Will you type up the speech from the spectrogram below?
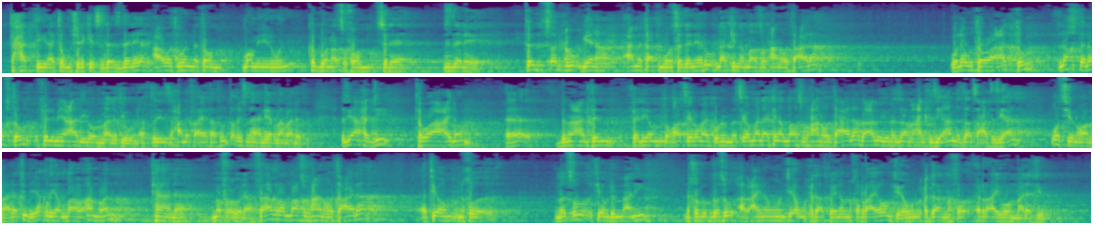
ታሕቲ ናይቶም ሙሽሪኪን ስለ ዝደለየ ዓወት እውን ነቶም ሙእሚኒን እውን ከጎናጽፎም ስለ ዝደለየ ተዝጸንሑ ጌና ዓመታት ምወሰደ ነይሩ ላኪን ኣላ ስብሓን ወተዓላ ወለው ተዋዓድቱም ለክተለፍቱም ፍልሚዓድ ኢልዎም ማለት እዩውን ኣብቲ ዝሓለፈ ኣያታት እውን ጠቒስናዮ ነርና ማለት እዩ እዚኣ ሕጂ ተወዓዒሎም ብመዓልትን ፈልዮም ተቋፂሮም ኣይኮኑን መፅኦም ላኪን ኣላ ስብሓን ወተላ ባዕሉ እዩ ነዛ መዓልቲ እዚኣን ነዛ ሰዓት እዚኣን ወሲኖዋ ማለት እዩ የቕض ኣላሁ ኣምረን ካነ መፍዑላ ፈኣቕረ ኣላ ስብሓን ወተላ እቲኦም ንኽመፁ እቲኦም ድማ ንኽብገሱ ኣብ ዓይኖም እውን እቲኦም ውሕዳት ኮይኖም ንኽረኣይዎም እቲኦም ውን ውሕዳት ንኽረኣይዎም ማለት እዩ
